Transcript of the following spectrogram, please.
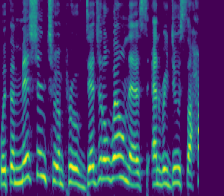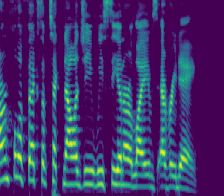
with a mission to improve digital wellness and reduce the harmful effects of technology we see in our lives every day.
